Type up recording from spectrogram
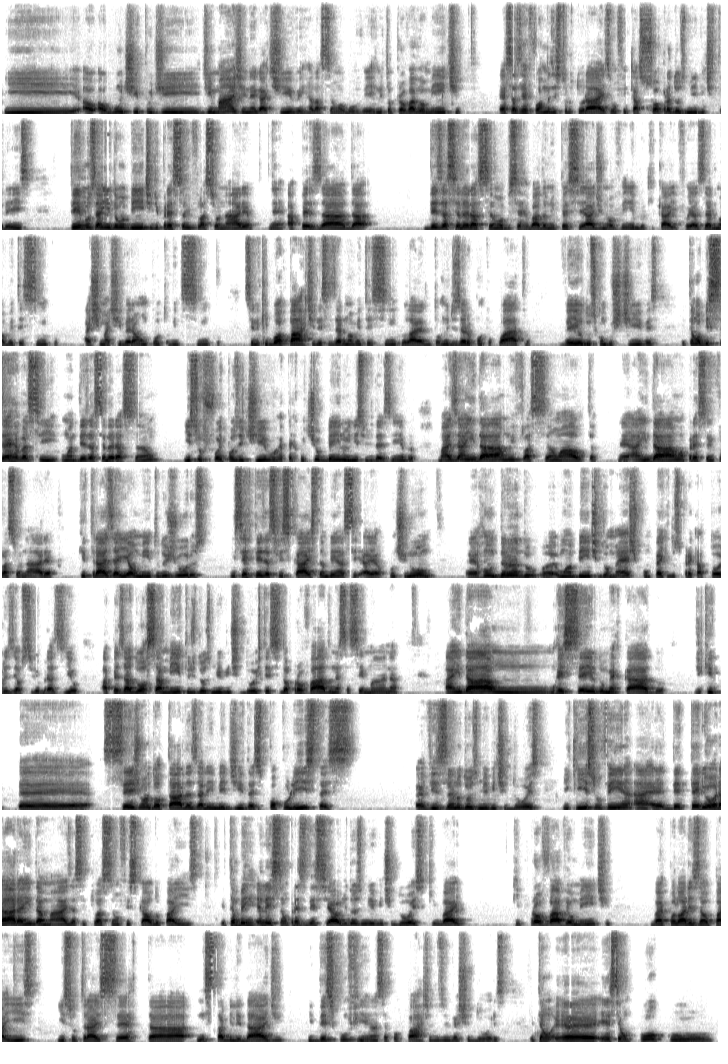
e algum tipo de, de imagem negativa em relação ao governo. Então, provavelmente, essas reformas estruturais vão ficar só para 2023. Temos ainda um ambiente de pressão inflacionária, né, apesar da desaceleração observada no IPCA de novembro, que cai, foi a 0,95, a estimativa era 1,25, sendo que boa parte desse 0,95, lá em torno de 0,4, veio dos combustíveis. Então, observa-se uma desaceleração, isso foi positivo, repercutiu bem no início de dezembro, mas ainda há uma inflação alta, né? ainda há uma pressão inflacionária que traz aí aumento dos juros, incertezas fiscais também continuam é, rondando um ambiente doméstico, com o PEC dos precatórios e Auxílio Brasil. Apesar do orçamento de 2022 ter sido aprovado nessa semana, ainda há um, um receio do mercado de que é, sejam adotadas ali medidas populistas é, visando 2022 e que isso venha a é, deteriorar ainda mais a situação fiscal do país. E também eleição presidencial de 2022 que vai que provavelmente vai polarizar o país. Isso traz certa instabilidade e desconfiança por parte dos investidores. Então, é, esse é um pouco,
